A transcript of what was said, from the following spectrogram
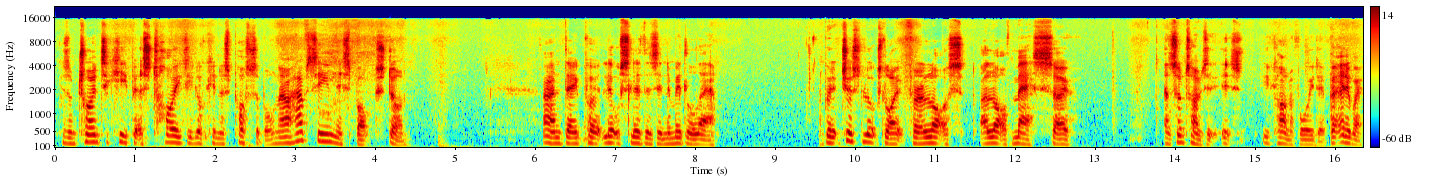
Because I'm trying to keep it as tidy looking as possible. Now I have seen this box done. And they put little slithers in the middle there. But it just looks like for a lot of a lot of mess. So and sometimes it, it's you can't avoid it but anyway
